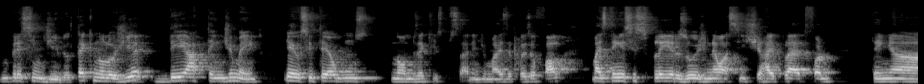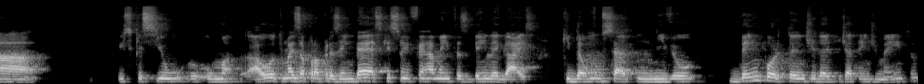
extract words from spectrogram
imprescindível. Tecnologia de atendimento. E aí eu citei alguns nomes aqui, se precisarem de mais depois eu falo, mas tem esses players hoje, né, o Assist High Platform, tem a esqueci uma, a outra, mas a própria Zendesk, que são ferramentas bem legais, que dão um, certo, um nível bem importante de, de atendimento.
